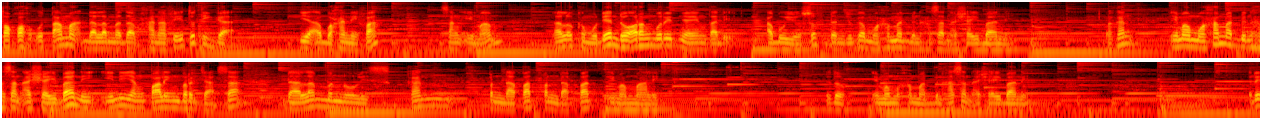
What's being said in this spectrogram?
tokoh utama dalam madhab Hanafi itu tiga. Ya Abu Hanifah sang imam lalu kemudian dua orang muridnya yang tadi Abu Yusuf dan juga Muhammad bin Hasan Asyaibani. Bahkan Imam Muhammad bin Hasan Asyaibani ini yang paling berjasa dalam menuliskan pendapat-pendapat Imam Malik. Itu Imam Muhammad bin Hasan Asyaibani jadi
